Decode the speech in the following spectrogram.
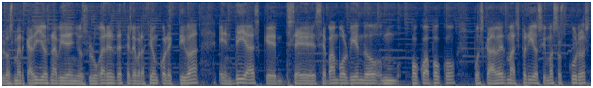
los mercadillos navideños, lugares de celebración colectiva en días que se, se, van volviendo mm, poco a poco, pues cada vez más fríos y más oscuros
